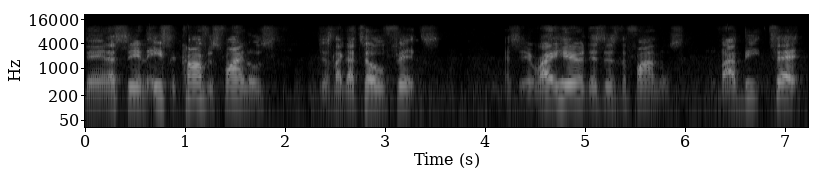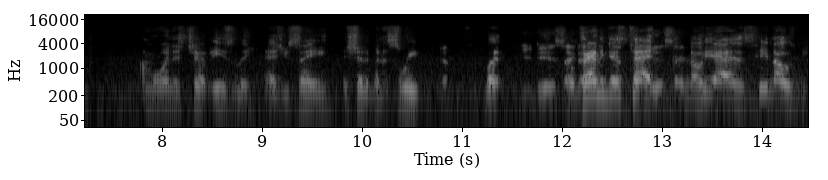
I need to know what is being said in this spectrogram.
Then let's see in the Eastern Conference Finals, just like I told Fitz, I said right here, this is the finals. If I beat Tet, I'm gonna win this chip easily. As you seen, it should have been a sweep. But you did say But that. playing against You Tet, you know, he has he knows me.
